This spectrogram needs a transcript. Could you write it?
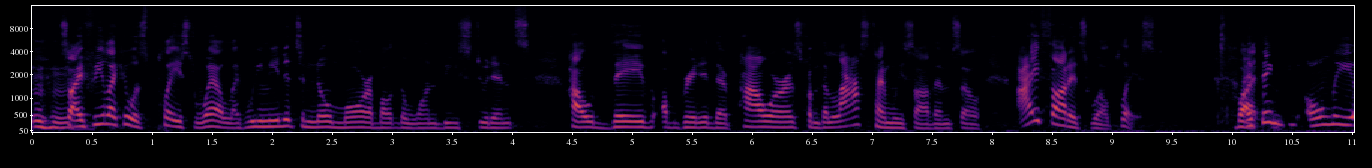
Mhm. So I feel like it was placed well. Like we needed to know more about the 1B students, how they've upgraded their powers from the last time we saw them. So I thought it's well placed. But I think the only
